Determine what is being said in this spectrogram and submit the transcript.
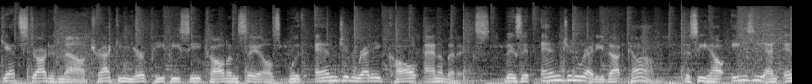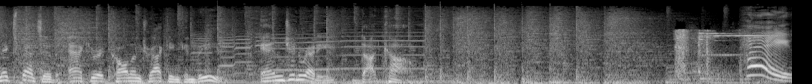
Get started now tracking your PPC call and sales with Engine Ready Call Analytics. Visit engineready.com to see how easy and inexpensive accurate call and tracking can be. EngineReady.com. Hey,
